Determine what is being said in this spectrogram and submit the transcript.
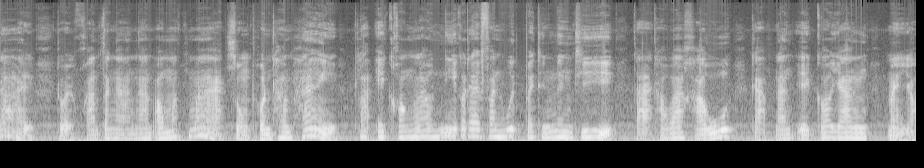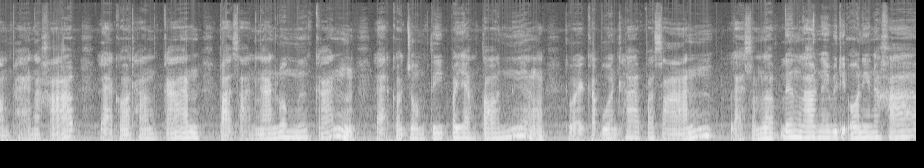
ได้ โดยความสง่างามเอามาก ๆ ส่งผลทำให้ พระเอกของเรานี่ก็ได้ฟันวุดไปถึงหนึ่งที แต่ทว่าเขากับนางเอกก็ยังไม่ยอมแพ้นะครับ และก็ทำการประสานงานร่วมมือกัน และก็โจมตีไปอย่างต่อเนื่องด้วยกระบวนท่าประสาน และสำหรับเรื่องราวในวิดีโอนี้นะครับ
